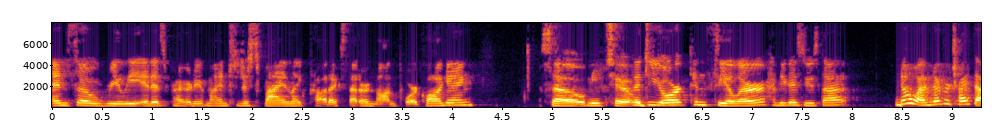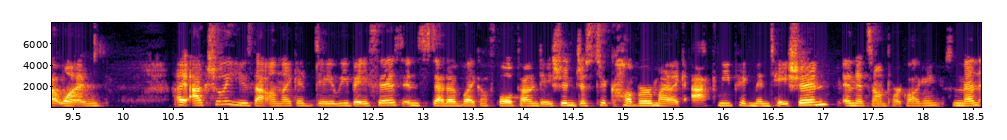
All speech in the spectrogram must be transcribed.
And so really it is a priority of mine to just find like products that are non-pore clogging. So Me too. the Dior concealer, have you guys used that? No, I've never tried that one. I actually use that on like a daily basis instead of like a full foundation just to cover my like acne pigmentation and it's non pore clogging. So then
